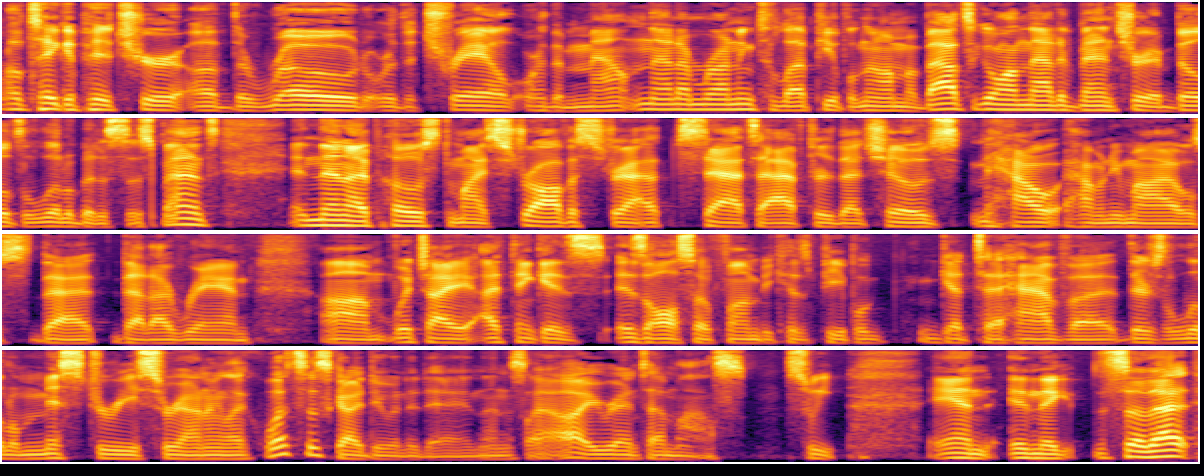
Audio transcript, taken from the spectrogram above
I'll take a picture of the road or the trail or the mountain that I'm running to let people know I'm about to go on that adventure. It builds a little bit of suspense. And then I post my Strava strat- stats after that shows how, how many miles that, that I ran, um, which I, I think is, is also fun because people get to have, a, there's a little mystery surrounding like, what's this guy doing today? And then it's like, oh, he ran 10 miles sweet. And and they so that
